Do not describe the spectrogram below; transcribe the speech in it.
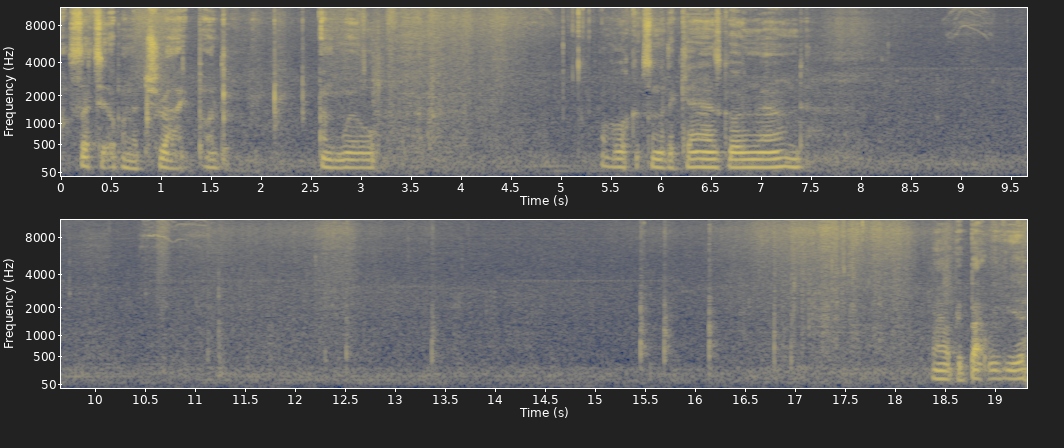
I'll set it up on a tripod and we'll have a look at some of the cars going round. I'll be back with you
